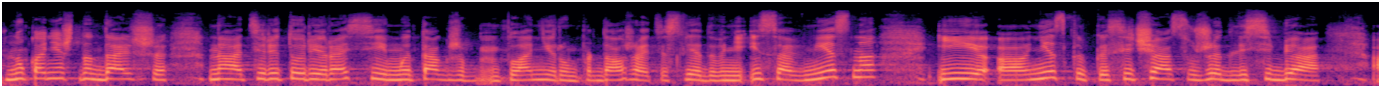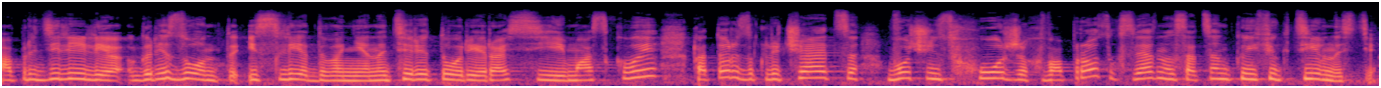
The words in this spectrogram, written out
Ну, конечно, дальше на территории России мы также планируем продолжать исследования и совместно. И э, несколько сейчас уже для себя определили горизонт исследования на территории России и Москвы, который заключается в очень схожих вопросах, связанных с оценкой эффективности.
